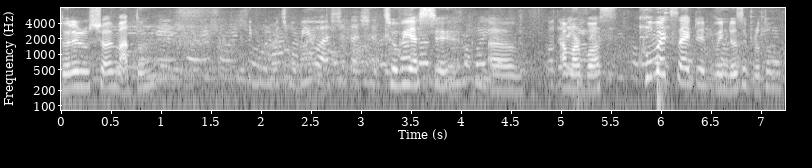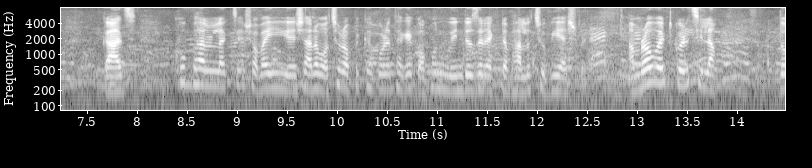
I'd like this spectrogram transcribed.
দোলের উৎসবে মাতুন। কি বলবে? ছবিও আসছে তার সাথে। ছবি আসছে আমার বস। খুব এক্সাইটেড উইন্ডোজে প্রথম কাজ। খুব ভালো লাগছে। সবাই সারা বছর অপেক্ষা করে থাকে কখন উইন্ডোজের একটা ভালো ছবি আসবে। আমরাও ওয়েট করেছিলাম। তো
